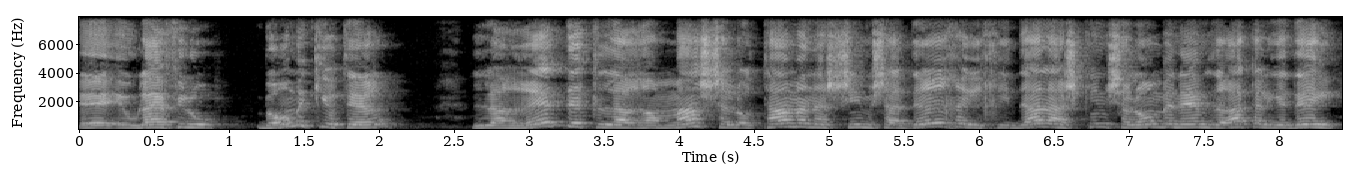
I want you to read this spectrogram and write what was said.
אה, אולי אפילו בעומק יותר, לרדת לרמה של אותם אנשים שהדרך היחידה להשכין שלום ביניהם זה רק על ידי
